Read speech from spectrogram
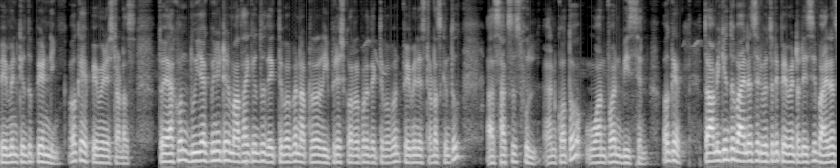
পেমেন্ট কিন্তু পেন্ডিং ওকে পেমেন্ট স্ট্যাটাস তো এখন দুই এক মিনিটের মাথায় কিন্তু দেখতে পাবেন আপনারা রিফ্রেশ করার পরে দেখতে পাবেন পেমেন্ট স্ট্যাটাস কিন্তু সাকসেসফুল অ্যান্ড কত? ওয়ান পয়েন্ট বিশ সেন্ট ওকে তো আমি কিন্তু বাইন্যান্সের ভেতরে পেমেন্টটা দিয়েছি বাইন্যান্স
